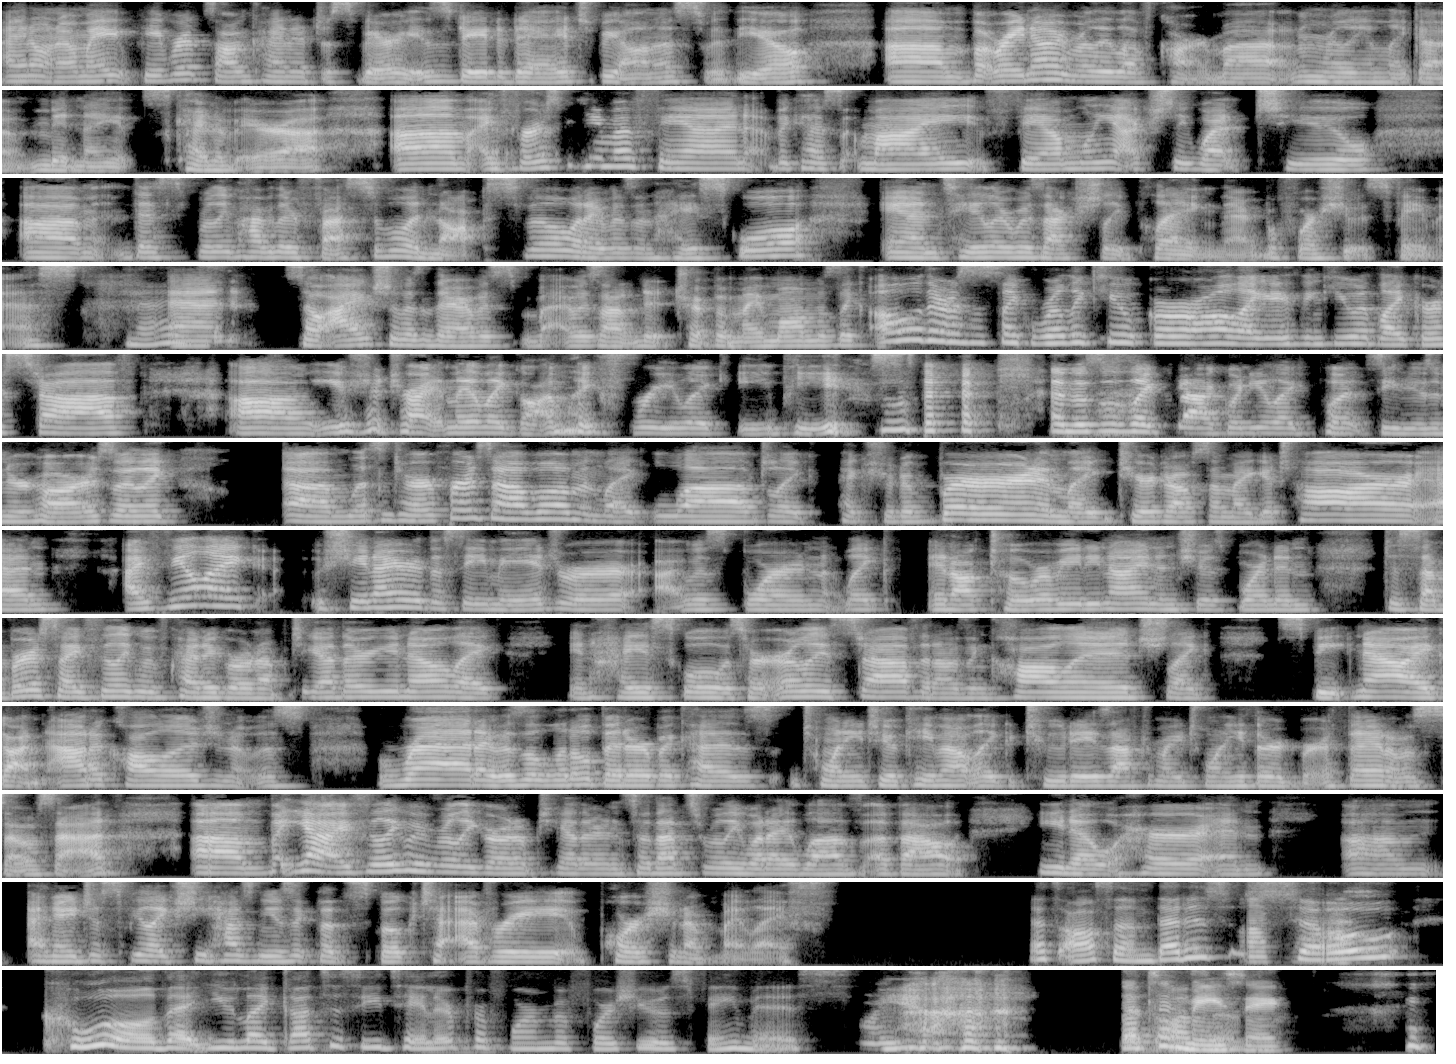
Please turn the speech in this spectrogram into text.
I don't know. My favorite song kind of just varies day to day, to be honest with you. Um, but right now I really love Karma. I'm really in like a midnights kind of era. Um, I first became a fan because my family actually went to um this really popular festival in Knoxville when I was in high school, and Taylor was actually playing there before she was famous. Nice. And so I actually wasn't there. I was I was on a trip, but my mom was like, "Oh, there was this like really cute girl. Like I think you would like her stuff. Um, you should try." it. And they like gotten like free like EPs, and this was like back when you like put CDs in your car. So I like um listened to her first album and like loved like Picture to Burn and like Teardrops on My Guitar and I feel like she and I are the same age where I was born like in October of 89 and she was born in December. So I feel like we've kind of grown up together, you know, like in high school was her early stuff. Then I was in college, like Speak Now. I gotten out of college and it was red. I was a little bitter because 22 came out like two days after my 23rd birthday and I was so sad. Um, but yeah, I feel like we've really grown up together. And so that's really what I love about, you know, her and um and i just feel like she has music that spoke to every portion of my life That's awesome. That is Love that. so cool that you like got to see Taylor perform before she was famous. yeah That's, That's awesome. amazing.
